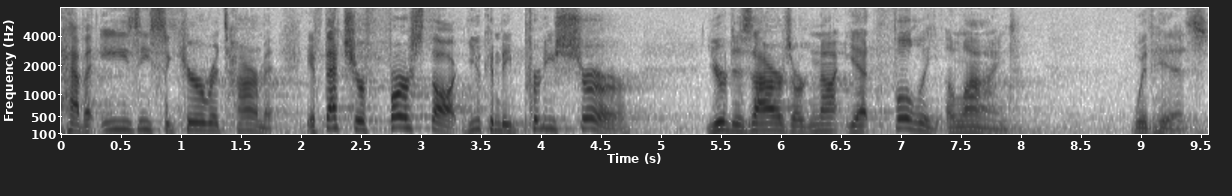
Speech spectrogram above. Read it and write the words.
have an easy, secure retirement, if that's your first thought, you can be pretty sure your desires are not yet fully aligned with His.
